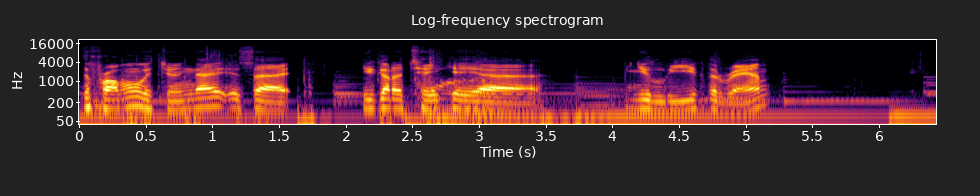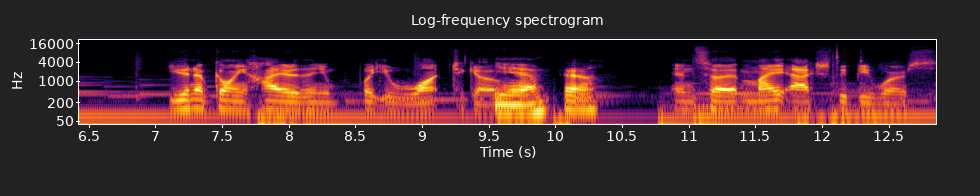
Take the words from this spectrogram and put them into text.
The problem with doing that is that you gotta take a. Uh, when you leave the ramp, you end up going higher than you, what you want to go, Yeah. yeah. and so it might actually be worse.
